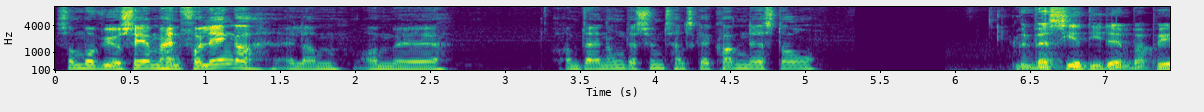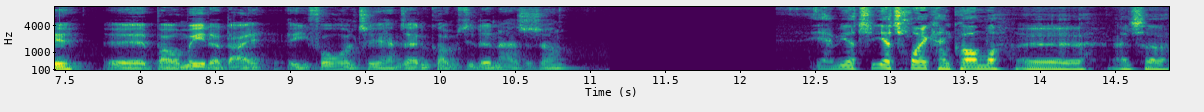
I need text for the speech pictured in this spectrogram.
så må vi jo se, om han forlænger, eller om, om, øh, om der er nogen, der synes, han skal komme næste år. Men hvad siger dit Mbappé-barometer dig i forhold til hans ankomst i denne her sæson? Ja, jeg, jeg tror ikke, han kommer. Øh, altså,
